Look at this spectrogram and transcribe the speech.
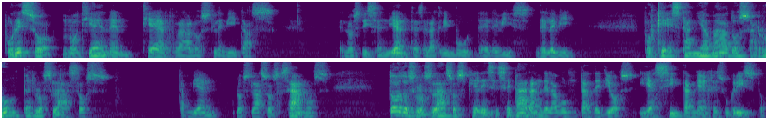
Por eso no tienen tierra los levitas, los descendientes de la tribu de, Levis, de Leví, porque están llamados a romper los lazos, también los lazos sanos, todos los lazos que les separan de la voluntad de Dios, y así también Jesucristo,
